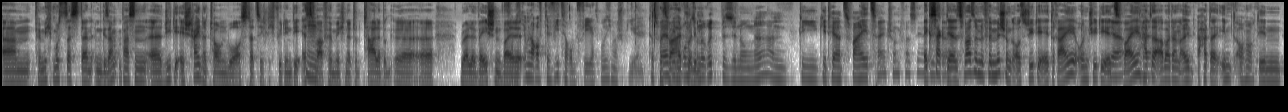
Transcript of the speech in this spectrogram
ähm, für mich muss das dann im Gesamten passen. Äh, GTA Chinatown Wars tatsächlich für den DS mhm. war für mich eine totale äh, äh Relevation, weil. Ich immer noch auf der Vita rumfliege, jetzt muss ich mal spielen. Das war das ja war halt so eine Rückbesinnung, ne? An die GTA 2 Zeit schon fast. Exakt, ja, das war so eine Vermischung aus GTA 3 und GTA ja, 2, hatte ja. aber dann hat er eben auch noch den,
